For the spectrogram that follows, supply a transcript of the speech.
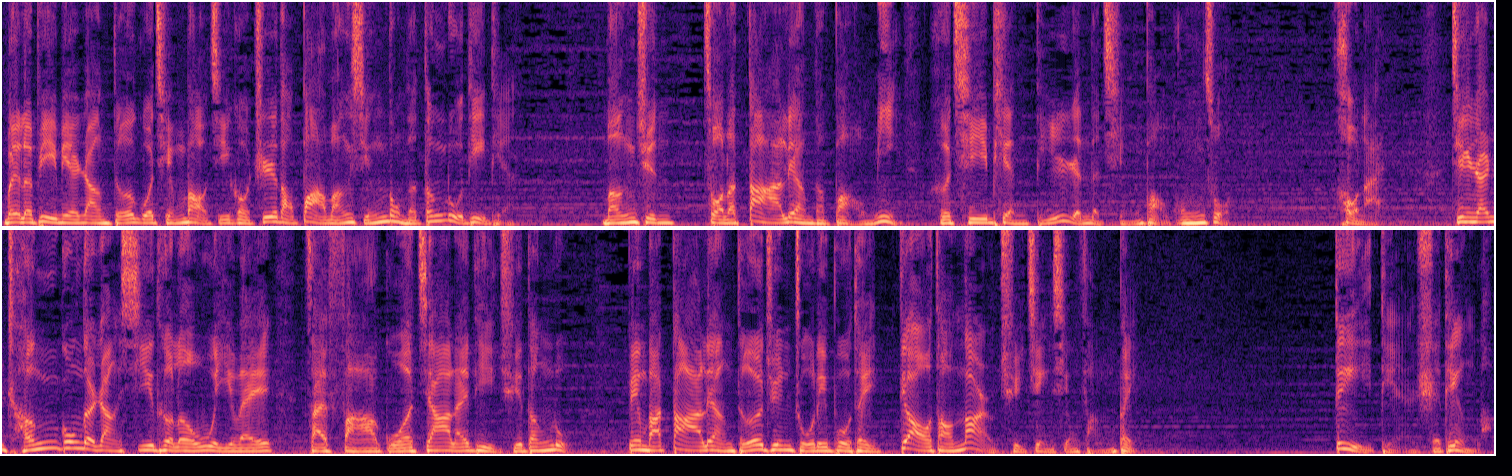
为了避免让德国情报机构知道霸王行动的登陆地点，盟军做了大量的保密和欺骗敌人的情报工作。后来，竟然成功的让希特勒误以为在法国加莱地区登陆，并把大量德军主力部队调到那儿去进行防备。地点是定了。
